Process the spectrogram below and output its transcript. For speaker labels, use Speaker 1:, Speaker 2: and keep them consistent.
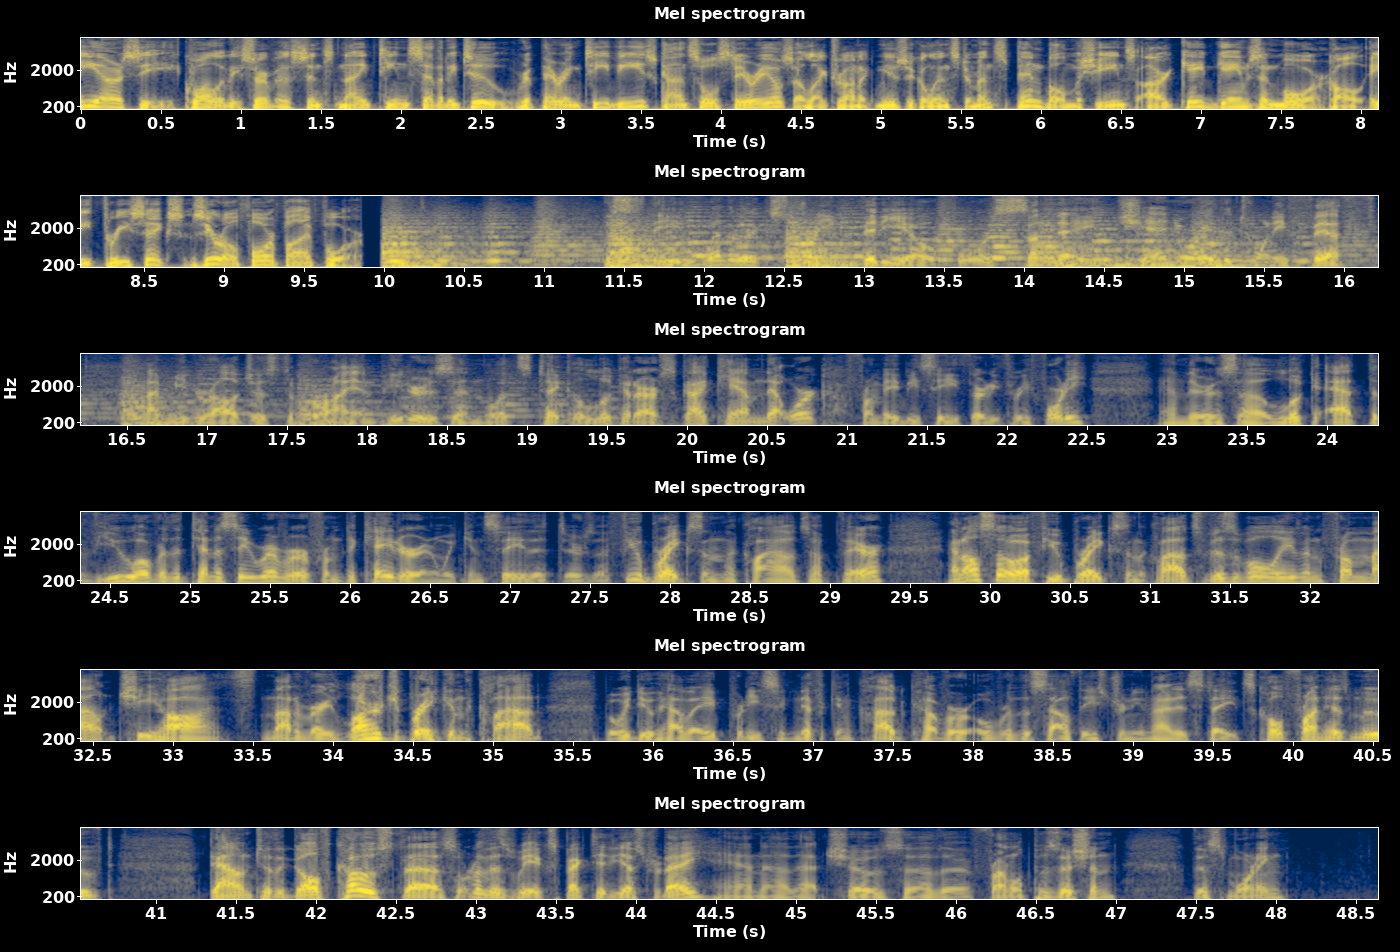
Speaker 1: ERC, quality service since 1972, repairing TVs, console stereos, electronic musical instruments, pinball machines, arcade games, and more. Call 836 0454.
Speaker 2: This is the Weather Extreme video for Sunday, January the 25th. I'm meteorologist Brian Peters, and let's take a look at our Skycam network from ABC 3340. And there's a look at the view over the Tennessee River from Decatur, and we can see that there's a few breaks in the clouds up there, and also a few breaks in the clouds visible even from Mount Cheaha. It's not a very large break in the cloud, but we do have a pretty significant cloud cover over the southeastern United States. Cold front has moved down to the Gulf Coast, uh, sort of as we expected yesterday, and uh, that shows uh, the frontal position this morning.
